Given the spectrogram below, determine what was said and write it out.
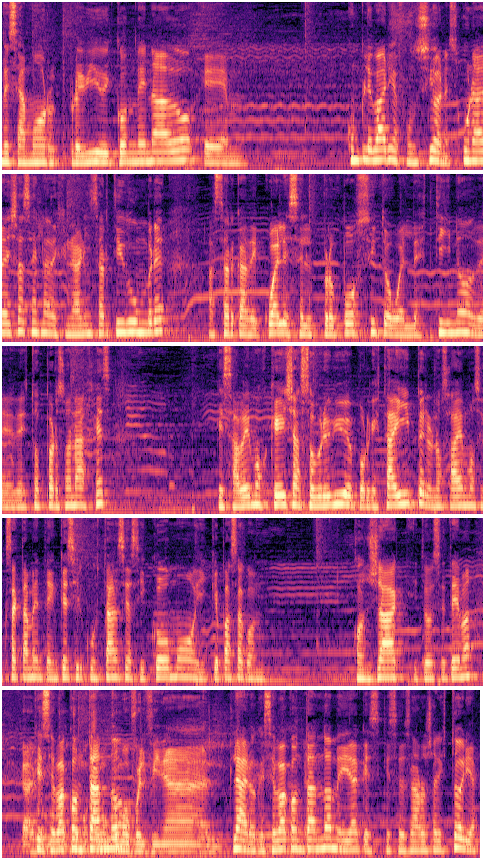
de ese amor prohibido y condenado, eh, cumple varias funciones. Una de ellas es la de generar incertidumbre acerca de cuál es el propósito o el destino de, de estos personajes. Que sabemos que ella sobrevive porque está ahí, pero no sabemos exactamente en qué circunstancias y cómo y qué pasa con, con Jack y todo ese tema. Claro, que se va contando. Cómo, cómo fue el final. Claro, que se va Eh, contando a medida que, que se desarrolla la historia.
